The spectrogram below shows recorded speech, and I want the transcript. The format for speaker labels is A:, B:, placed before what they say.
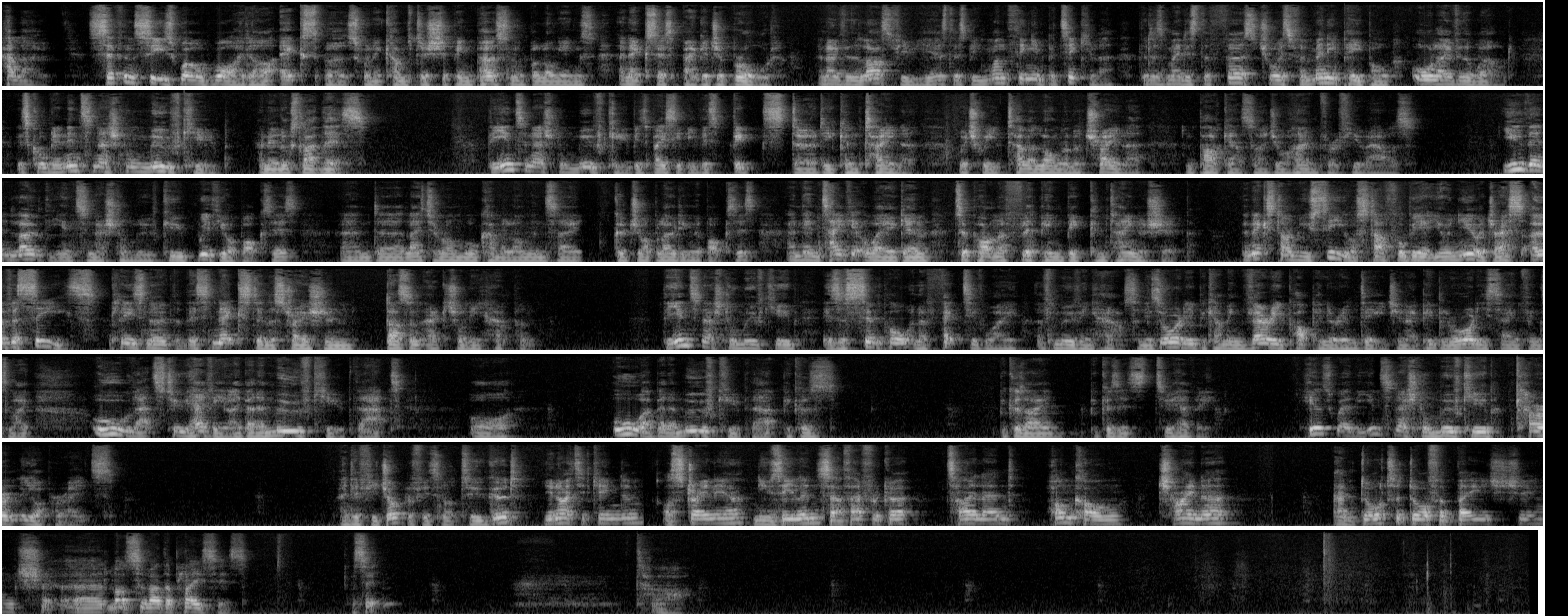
A: Hello. Seven Seas Worldwide are experts when it comes to shipping personal belongings and excess baggage abroad. And over the last few years, there's been one thing in particular that has made us the first choice for many people all over the world. It's called an International MoveCube, and it looks like this. The International MoveCube is basically this big, sturdy container which we tow along on a trailer and park outside your home for a few hours. You then load the International MoveCube with your boxes, and uh, later on we'll come along and say, good job loading the boxes, and then take it away again to put on a flipping big container ship. The next time you see your stuff will be at your new address overseas. Please note that this next illustration doesn't actually happen. The International MoveCube is a simple and effective way of moving house and is already becoming very popular indeed. You know, people are already saying things like, oh, that's too heavy, I better move cube that, or oh, I better move cube that because because I because it's too heavy. Here's where the International MoveCube currently operates. And if your geography is not too good, United Kingdom, Australia, New Zealand, South Africa, Thailand, Hong Kong, China, and door to door for Beijing, uh, lots of other places. That's it. Tar.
